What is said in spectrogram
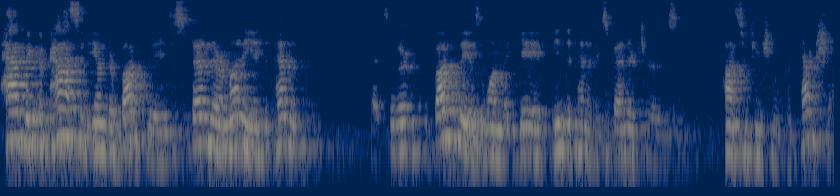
had the capacity under Buckley to spend their money independently. Right? So there, Buckley is the one that gave independent expenditures constitutional protection.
